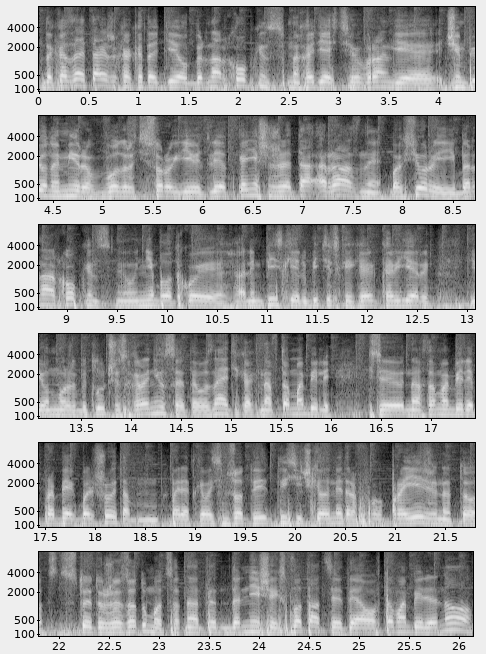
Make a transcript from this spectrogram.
Доказать так же, как это делал Бернард Хопкинс, находясь в ранге чемпиона мира в возрасте 49 лет. Конечно же, это разные боксеры. И Бернард Хопкинс, не было такой олимпийской, любительской карьеры. И он, может быть, лучше сохранился. Это, вы знаете, как на автомобиле. Если на автомобиле пробег большой, там порядка 800 тысяч километров проезжено, то стоит уже задуматься задуматься над дальнейшей эксплуатацией этого автомобиля. Но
